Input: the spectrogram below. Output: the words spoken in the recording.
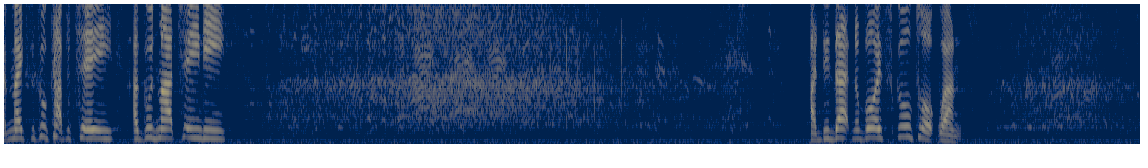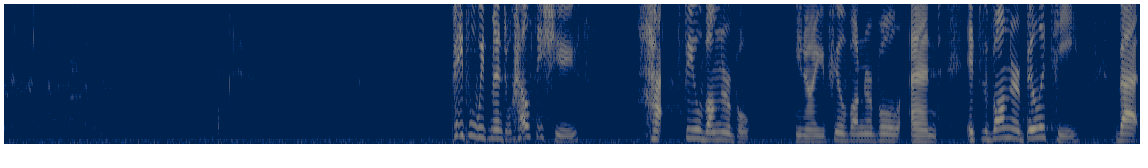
it makes a good cup of tea, a good martini, I did that in a boys' school talk once. People with mental health issues feel vulnerable. You know, you feel vulnerable, and it's the vulnerability that,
